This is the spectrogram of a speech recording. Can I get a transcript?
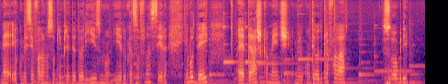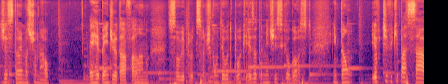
Né? Eu comecei falando sobre empreendedorismo e educação financeira e mudei é, drasticamente o meu conteúdo para falar sobre gestão emocional. De repente eu já estava falando sobre produção de conteúdo porque é exatamente isso que eu gosto. Então eu tive que passar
